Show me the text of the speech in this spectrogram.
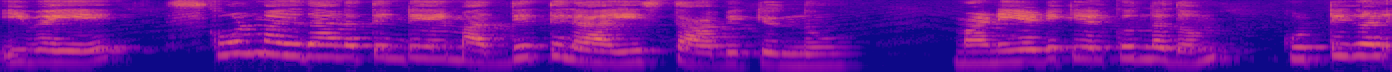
ഇവയെ സ്കൂൾ മൈതാനത്തിന്റെ മധ്യത്തിലായി സ്ഥാപിക്കുന്നു. മണിയടി കേൾക്കുന്നതും കുട്ടികൾ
